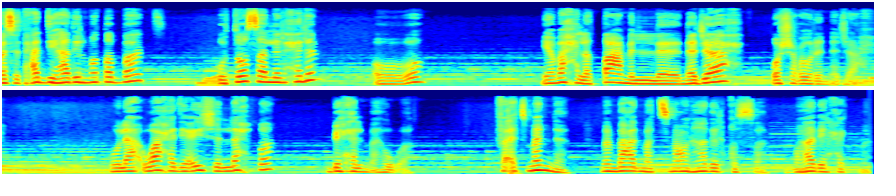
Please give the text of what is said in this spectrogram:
بس تعدي هذه المطبات وتوصل للحلم أوه يا محلى طعم النجاح وشعور النجاح. ولا واحد يعيش اللحظة بحلمه هو. فأتمنى من بعد ما تسمعون هذه القصة وهذه الحكمة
